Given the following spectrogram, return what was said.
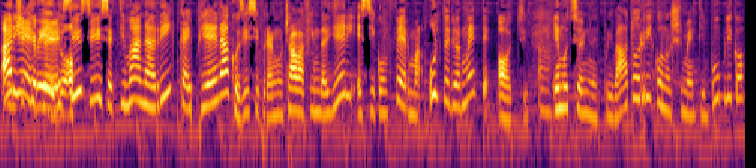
Ariete, credo. sì, sì, settimana ricca e piena, così si preannunciava fin da ieri e si conferma ulteriormente oggi. Ah. Emozioni nel privato, riconoscimenti in pubblico,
